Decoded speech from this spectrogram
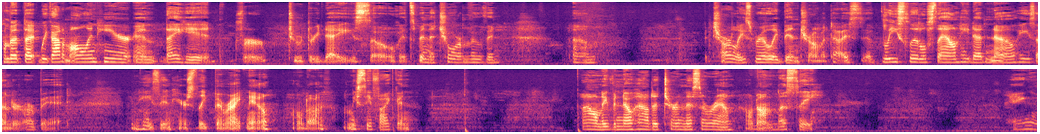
But that we got them all in here and they hid for two or three days, so it's been a chore moving. Um, but Charlie's really been traumatized. The least little sound he doesn't know, he's under our bed. And he's in here sleeping right now. Hold on. Let me see if I can... I don't even know how to turn this around. Hold on. Let's see. Hang on.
